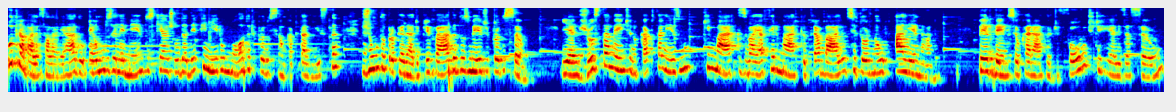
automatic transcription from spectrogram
O trabalho assalariado é um dos elementos que ajuda a definir o modo de produção capitalista junto à propriedade privada dos meios de produção. E é justamente no capitalismo que Marx vai afirmar que o trabalho se tornou alienado perdendo seu caráter de fonte de realização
